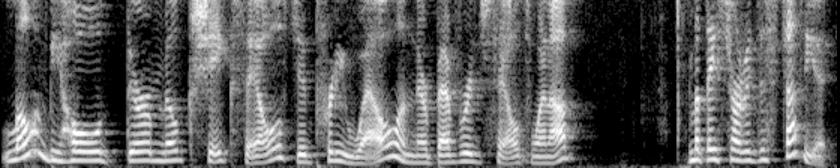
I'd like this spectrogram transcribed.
lo and behold, their milkshake sales did pretty well and their beverage sales went up. But they started to study it.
